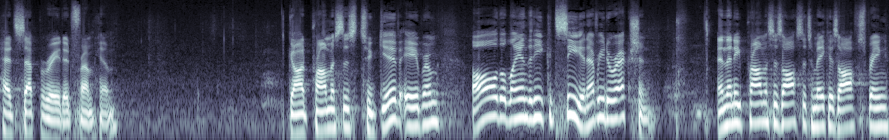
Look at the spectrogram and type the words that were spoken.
had separated from him. God promises to give Abram all the land that he could see in every direction. And then he promises also to make his offspring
